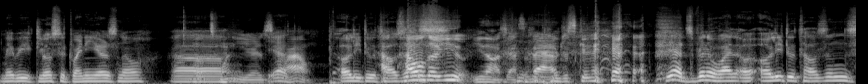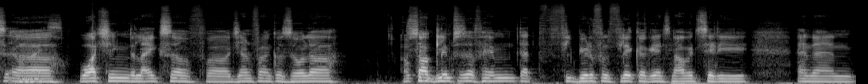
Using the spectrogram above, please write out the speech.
maybe close to 20 years now. Uh, oh, 20 years. yeah, Wow. Early 2000s. how old are you? You know, that's that. I'm just kidding. Yeah, it's been a while. Uh, early 2000s. Uh, Oh, nice. Watching the likes of uh, Gianfranco Zola. Saw glimpses of him, that f- beautiful flick against Norwich City, and then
